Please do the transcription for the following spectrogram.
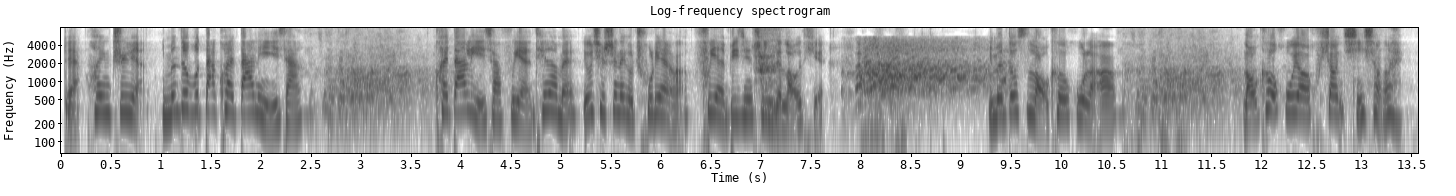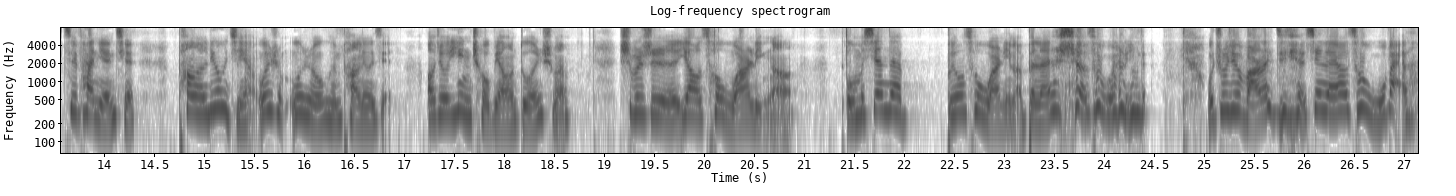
对啊，欢迎志远，你们都不大快搭理一下，快搭理一下敷衍，听到没？尤其是那个初恋啊，敷衍毕竟是你的老铁，你们都是老客户了啊，老客户要相亲相爱，最怕年前胖了六斤啊，为什么为什么会胖六斤？哦，就应酬比较多是吗？是不是要凑五二零啊？我们现在不用凑五二零了，本来是要凑五二零的，我出去玩了几天，现在要凑五百了。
